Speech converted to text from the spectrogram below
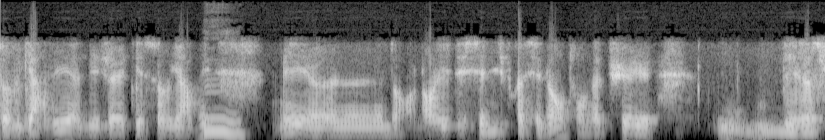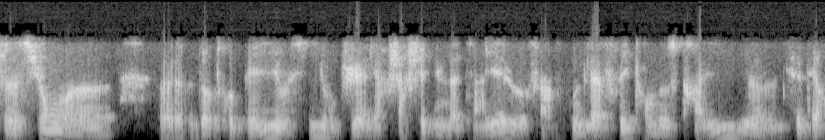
sauvegardé a déjà été sauvegardé, mmh. mais euh, dans, dans, les décennies précédentes, on a pu des associations euh, euh, d'autres pays aussi ont pu aller rechercher du matériel au fin fond de l'Afrique, en Australie, etc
